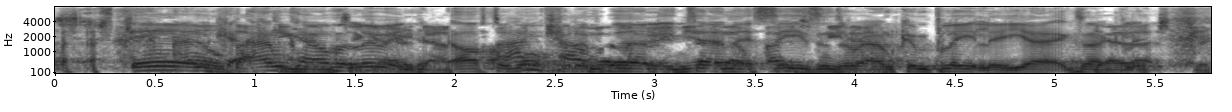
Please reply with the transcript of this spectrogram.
still and, and Calvert Lewin after and Watford and Burnley yeah, turn their seasons around completely. Yeah, exactly. Yeah,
